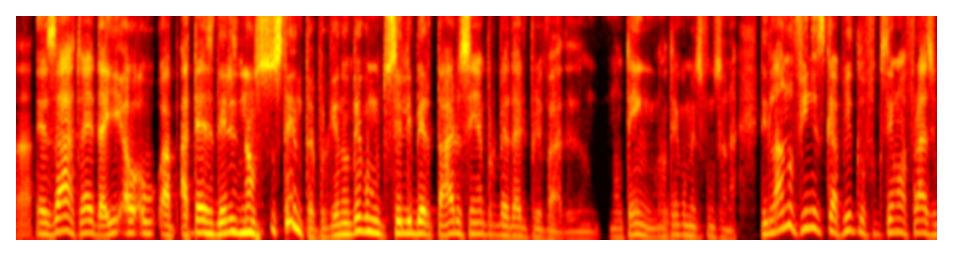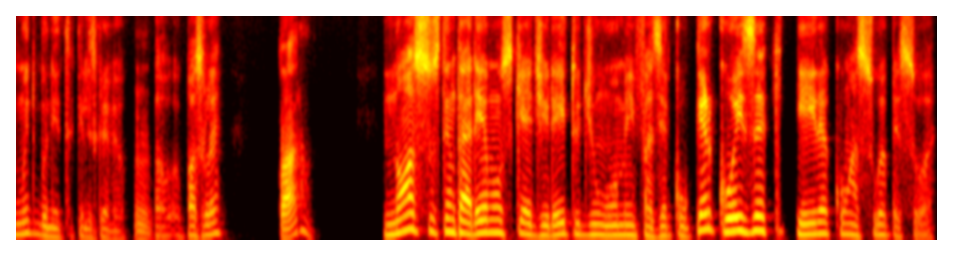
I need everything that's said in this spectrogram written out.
Tá? Exato, é. Daí a, a, a, tese deles não sustenta, porque não tem como ser libertário sem a propriedade privada. Não, não, tem, não tem como isso funcionar. E lá no fim desse capítulo tem uma frase muito bonita que ele escreveu. Hum. Eu, posso ler? Claro. Nós sustentaremos que é direito de um homem fazer qualquer coisa que queira com a sua pessoa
